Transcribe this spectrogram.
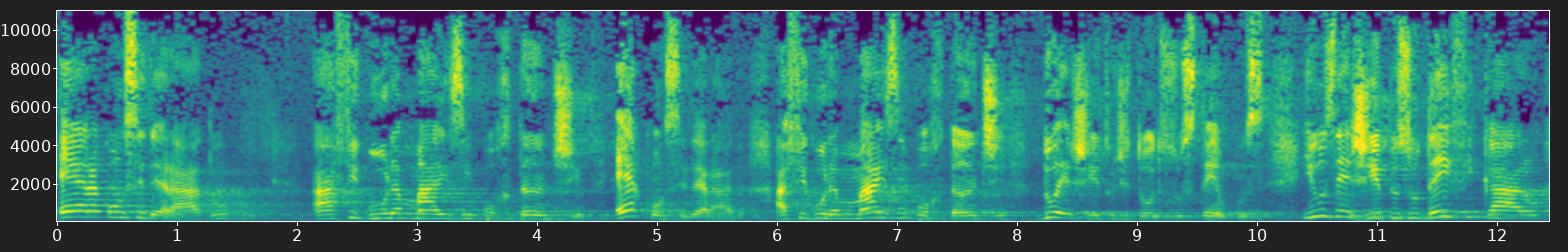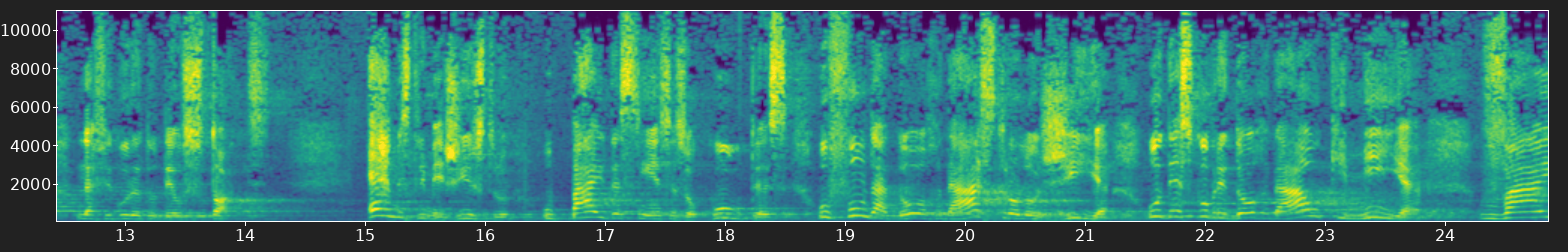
Era considerado a figura mais importante, é considerado a figura mais importante do Egito de todos os tempos. E os egípcios o deificaram na figura do deus Tot. Hermes Trismegisto, o pai das ciências ocultas, o fundador da astrologia, o descobridor da alquimia, vai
